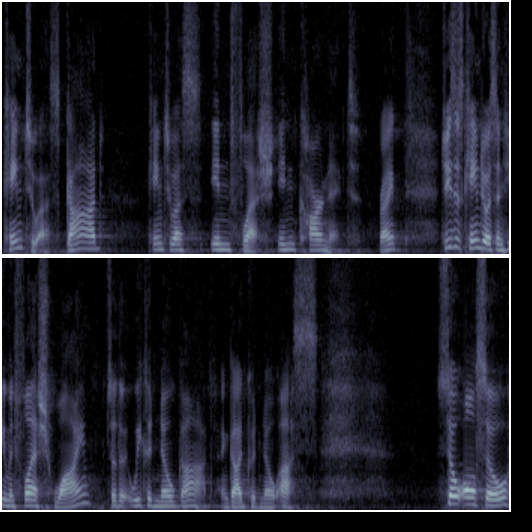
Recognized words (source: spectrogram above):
came to us. God came to us in flesh, incarnate, right? Jesus came to us in human flesh. Why? So that we could know God and God could know us. So, also,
